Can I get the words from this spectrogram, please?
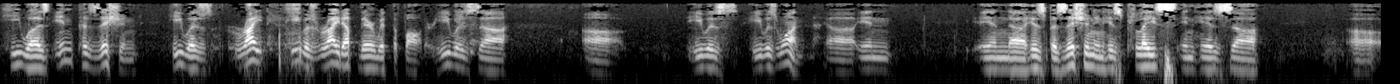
he was in position. He was right. He was right up there with the Father. He was uh, uh, he was he was one uh, in in uh, his position, in his place, in his uh, uh,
